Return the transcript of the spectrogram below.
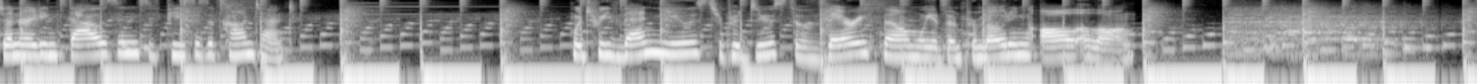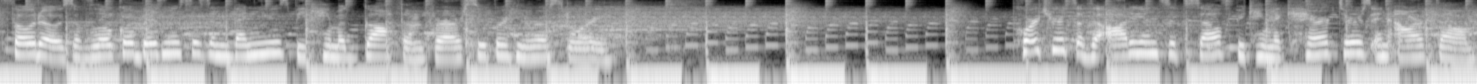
generating thousands of pieces of content, which we then used to produce the very film we had been promoting all along. Photos of local businesses and venues became a Gotham for our superhero story. Portraits of the audience itself became the characters in our film,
